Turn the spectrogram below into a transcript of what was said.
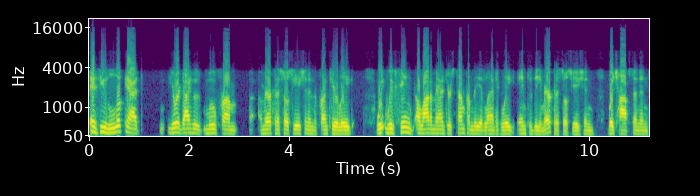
As you look at, you're a guy who moved from American Association in the Frontier League. We, we've seen a lot of managers come from the Atlantic League into the American Association, Butch Hobson and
